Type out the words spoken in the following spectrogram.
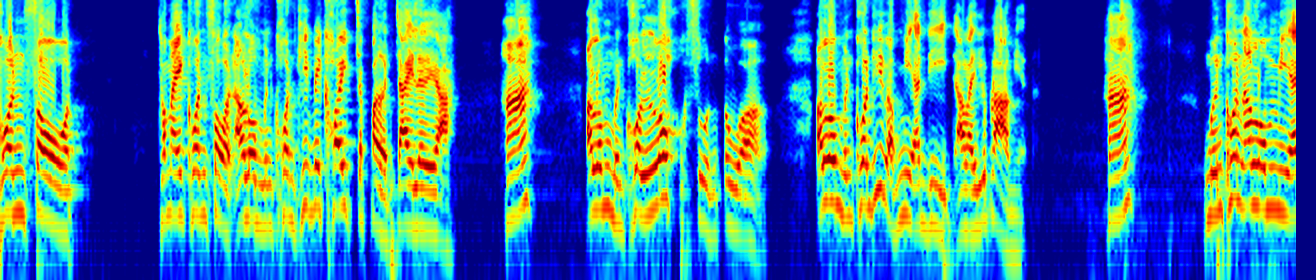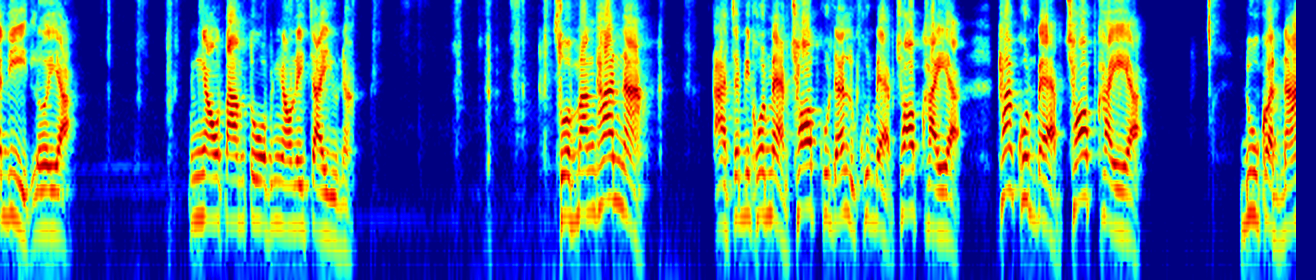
คนโสดทำไมคนโสดอารมณ์เหมือนคนที่ไม่ค่อยจะเปิดใจเลยอะฮะ อารมณ์เหมือนคนโลกส่วนตัว อารมณ์เหมือนคนที่แบบมีอดีตอะไรหรือเปล่าเนี่ยฮะเหมือนคนอารมณ์มีอดีตเลยอะมันเงาตามตัวเป็นเงาในใจอยู่น่ะ ส่วนบางท่านน่ะ อาจจะมีคนแบบชอบคุณนะหรือคุณแบบชอบใครอะ ถ้าคุณแบบชอบใครอะ ดูก่อนนะ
